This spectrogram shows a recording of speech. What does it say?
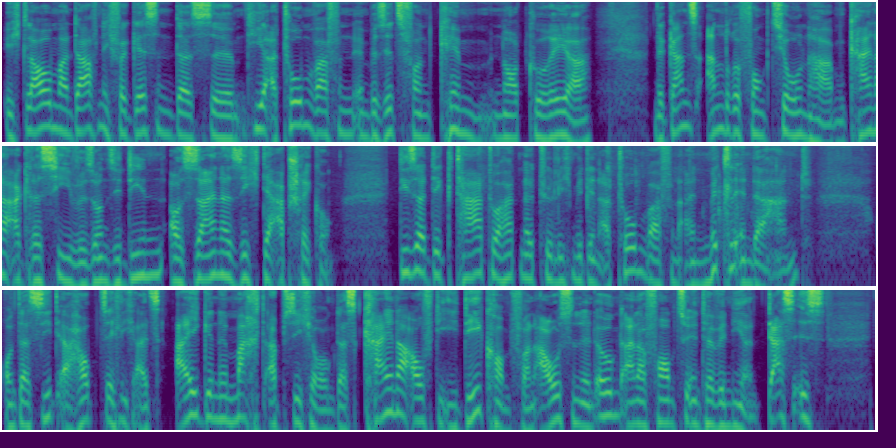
Ich glaube, man darf nicht vergessen, dass äh, hier Atomwaffen im Besitz von Kim, Nordkorea, eine ganz andere Funktion haben, keine aggressive, sondern sie dienen aus seiner Sicht der Abschreckung. Dieser Diktator hat natürlich mit den Atomwaffen ein Mittel in der Hand, und das sieht er hauptsächlich als eigene Machtabsicherung, dass keiner auf die Idee kommt, von außen in irgendeiner Form zu intervenieren. Das ist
